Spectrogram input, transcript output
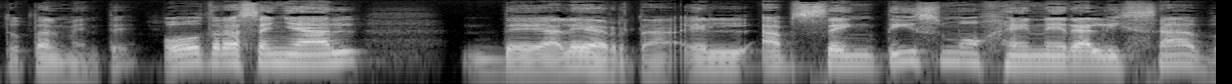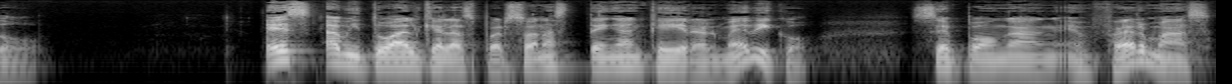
totalmente. Otra señal de alerta, el absentismo generalizado. Es habitual que las personas tengan que ir al médico, se pongan enfermas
